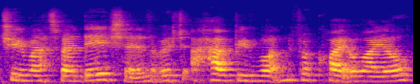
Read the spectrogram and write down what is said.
True Match Foundation which I have been wanting for quite a while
